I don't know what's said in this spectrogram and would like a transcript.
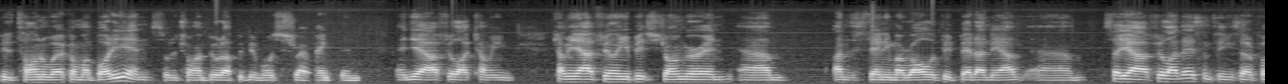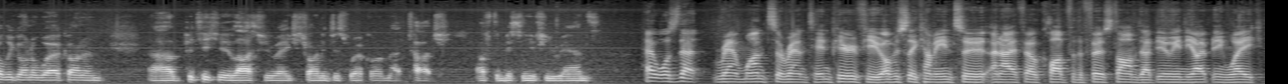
bit of time to work on my body and sort of try and build up a bit more strength. And, and yeah, I feel like coming coming out feeling a bit stronger and um, understanding my role a bit better now. Um, so yeah, I feel like there's some things that I've probably going to work on, and uh, particularly the last few weeks, trying to just work on that touch after missing a few rounds. How was that round one to round 10 period for you? Obviously, coming into an AFL club for the first time, debuting in the opening week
